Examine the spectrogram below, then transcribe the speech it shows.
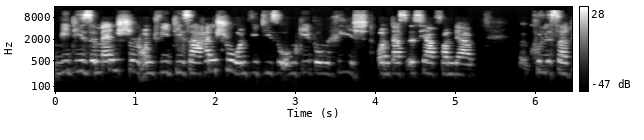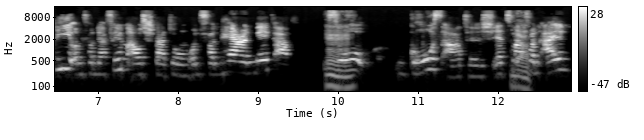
wie diese Menschen und wie dieser Handschuh und wie diese Umgebung riecht. Und das ist ja von der Kulisserie und von der Filmausstattung und von Hair and Make-up mhm. so großartig. Jetzt mal ja. von allen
